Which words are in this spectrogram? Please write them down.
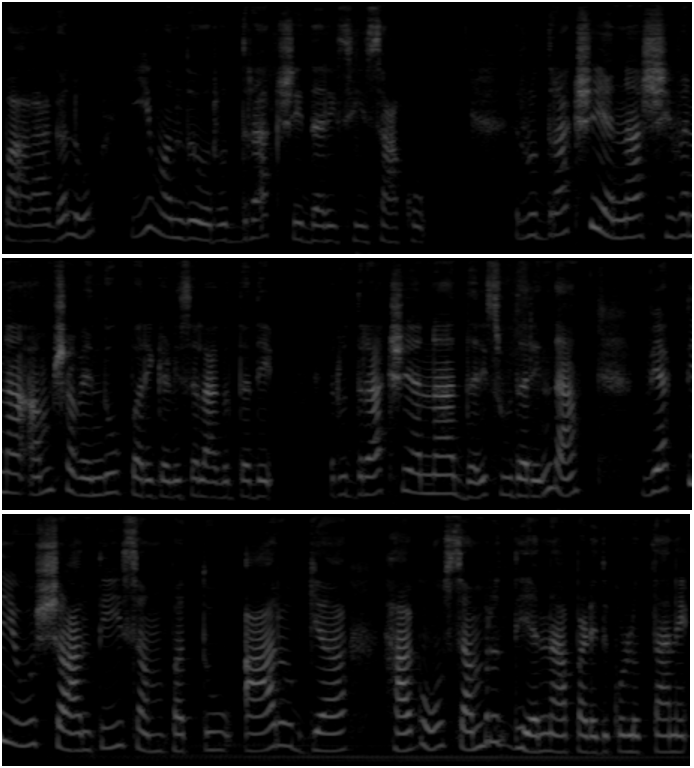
ಪಾರಾಗಲು ಈ ಒಂದು ರುದ್ರಾಕ್ಷಿ ಧರಿಸಿ ಸಾಕು. ರುದ್ರಾಕ್ಷಿಯನ್ನು ಶಿವನ ಅಂಶವೆಂದು ಪರಿಗಣಿಸಲಾಗುತ್ತದೆ. ರುದ್ರಾಕ್ಷಿಯನ್ನು ಧರಿಸುವುದರಿಂದ ವ್ಯಕ್ತಿಯು ಶಾಂತಿ, ಸಂಪತ್ತು, ಆರೋಗ್ಯ ಹಾಗೂ ಸಮೃದ್ಧಿಯನ್ನು ಪಡೆದುಕೊಳ್ಳುತ್ತಾನೆ.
